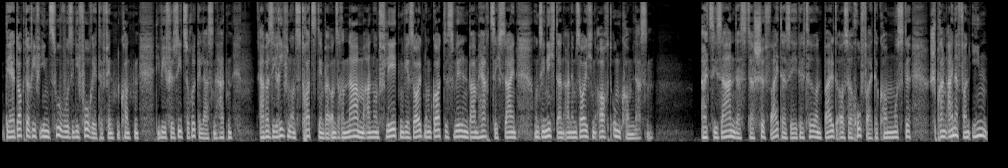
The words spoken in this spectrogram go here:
Der Doktor rief ihnen zu, wo sie die Vorräte finden konnten, die wir für sie zurückgelassen hatten, aber sie riefen uns trotzdem bei unseren Namen an und flehten, wir sollten um Gottes willen barmherzig sein und sie nicht an einem solchen Ort umkommen lassen. Als sie sahen, dass das Schiff weitersegelte und bald außer Rufweite kommen musste, sprang einer von ihnen,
